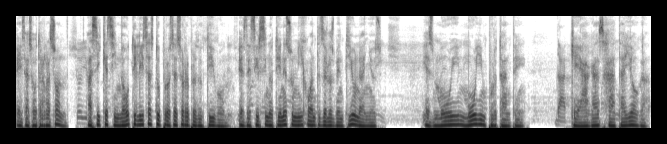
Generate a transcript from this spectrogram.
Esa es otra razón. Así que si no utilizas tu proceso reproductivo, es decir, si no tienes un hijo antes de los 21 años, es muy, muy importante que hagas hatha yoga.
